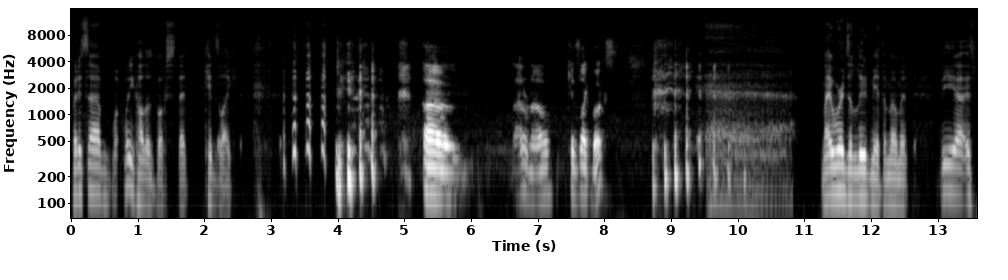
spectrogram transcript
But it's uh, what, what do you call those books that kids like? Uh, I don't know. Kids like books. My words elude me at the moment. The uh, it's,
